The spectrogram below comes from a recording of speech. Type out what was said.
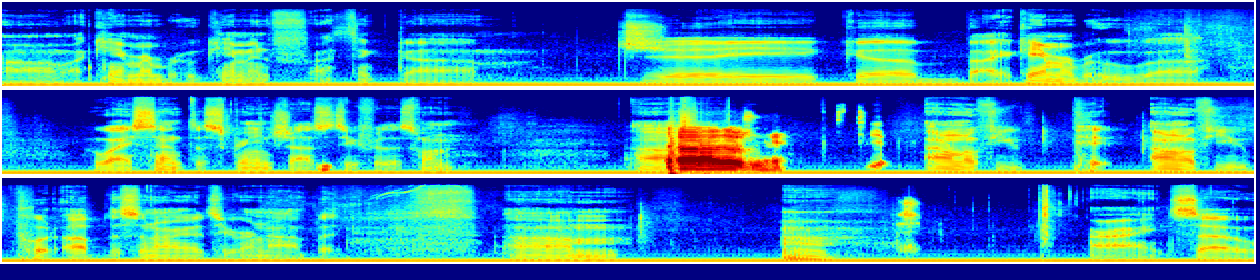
Um, I can't remember who came in. I think uh, Jacob. I can't remember who uh, who I sent the screenshots to for this one. Um, Uh, that was me. I don't know if you pick, I don't know if you put up the scenario two or not, but um, all right. So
